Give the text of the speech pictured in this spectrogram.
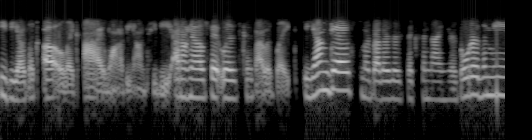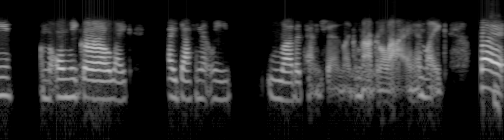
TV, I was like, oh, like I want to be on TV. I don't know if it was because I was like the youngest. My brothers are six and nine years older than me. I'm the only girl. Like I definitely love attention. Like I'm not gonna lie. And like, but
